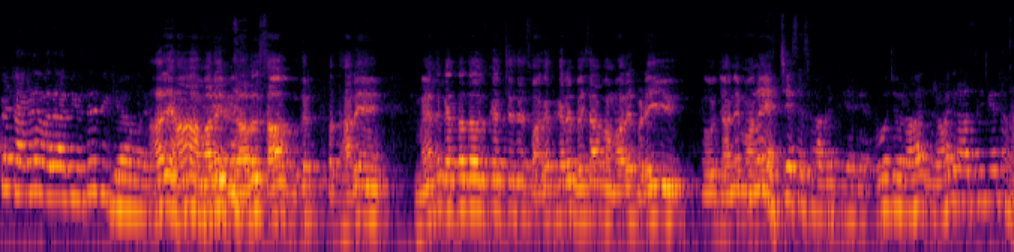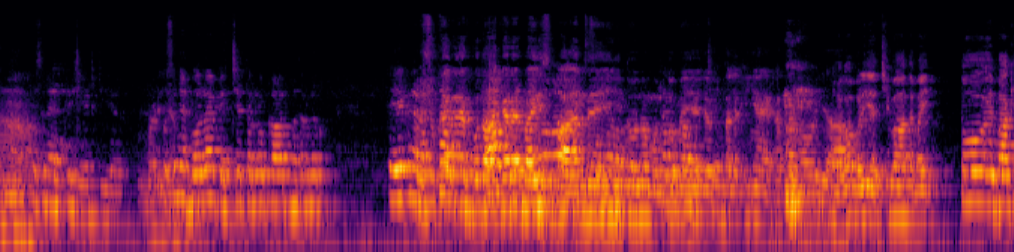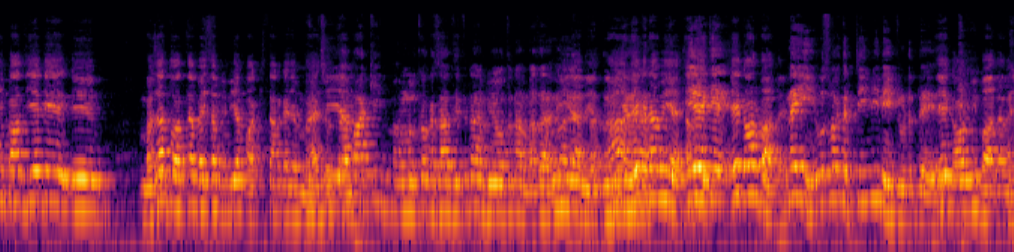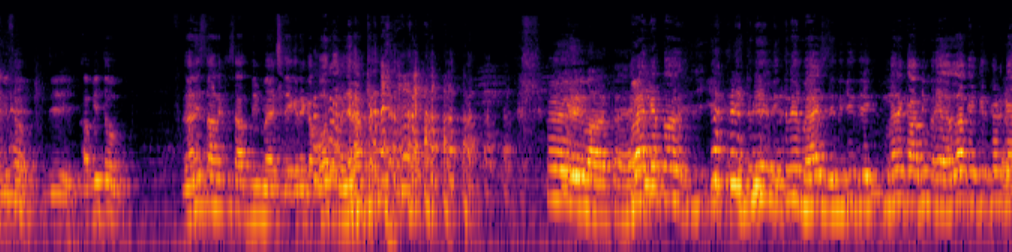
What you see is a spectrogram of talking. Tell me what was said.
पे टांगने वाला अभी उधर भी गया हुआ है अरे हाँ हमारे बिलावल साहब उधर पथारे हैं। मैं तो कहता था उसका अच्छे से स्वागत करे। भाई साहब हमारे बड़े ही वो जाने माने। अच्छे से स्वागत किया गया। वो जो राज राज राज सिंह है ना हाँ। उसने अप्रिशिएट किया। उसने बोला भी अच्छे तल्लुकात मतलब एक ना शुक्र है खुदा करे भाई इस बहाने ही दोनों मुल्कों में ये जो तलखियाँ है खत्म हो यार चलो बड़ी अच्छी बात है भाई। तो बाकी बात ये कि मज़ा तो आता है भाई साहब इंडिया पाकिस्तान का जब मैच होता है बाकी मुल्कों के साथ जितना भी उतना मज़ा नहीं मज़ा नहीं आता। हाँ, देखना भी है। ये के, एक और बात है। नहीं उस वक्त टीवी नहीं टूटते। एक और भी बात है भाई साहब। जी। अभी तो अफ़गानिस्तान के साथ भी मैच देखने का बहुत मज़ा आता बात है। मैं कहता इतने इतने मैच ज़िंदगी देख मैंने काफ़ी अल्लाह के क्रिकेट का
